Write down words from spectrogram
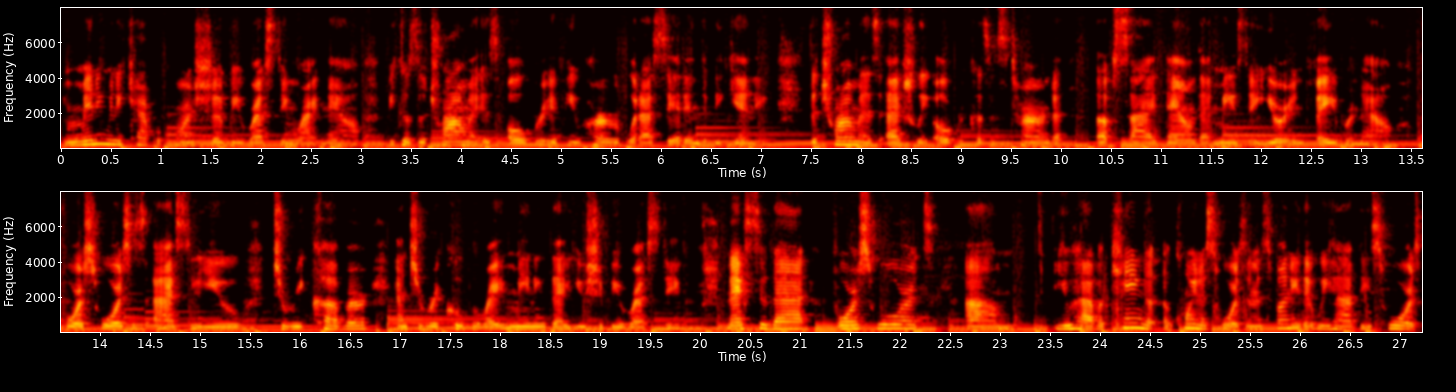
many, many Capricorns should be resting right now because the trauma is over. If you heard what I said in the beginning, the trauma is actually over because it's turned upside down. That means that you're in favor now. Four Swords is asking you to recover and to recuperate, meaning that you should be resting. Next to that, Four Swords um, you have a king, a queen of swords, and it's funny that we have these swords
